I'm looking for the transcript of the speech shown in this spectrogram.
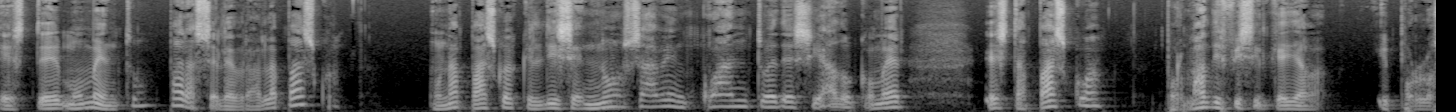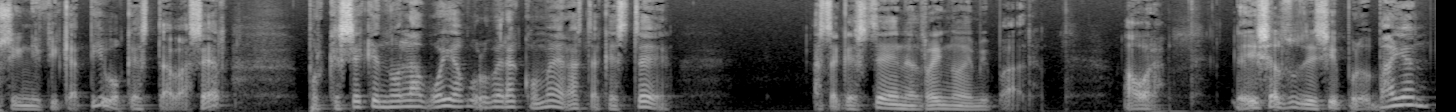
este momento para celebrar la Pascua. Una Pascua que él dice, no saben cuánto he deseado comer esta Pascua por más difícil que ella va y por lo significativo que esta va a ser, porque sé que no la voy a volver a comer hasta que esté, hasta que esté en el reino de mi Padre. Ahora, le dice a sus discípulos, vayan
